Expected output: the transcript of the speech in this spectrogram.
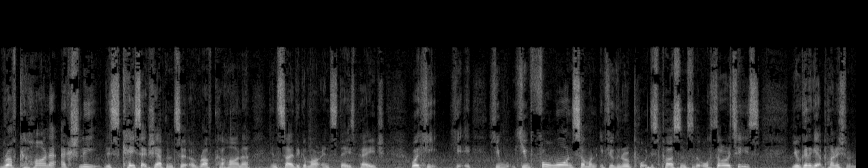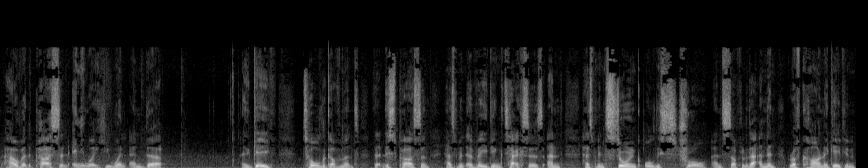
Rav Kahana, actually, this case actually happened to a Rav Kahana inside the Gemara in today's page, where he, he, he, he forewarned someone, if you're going to report this person to the authorities, you're going to get punishment. However, the person, anyway, he went and, uh, and gave told the government that this person has been evading taxes and has been storing all this straw and stuff like that. And then Rav Kahana gave him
